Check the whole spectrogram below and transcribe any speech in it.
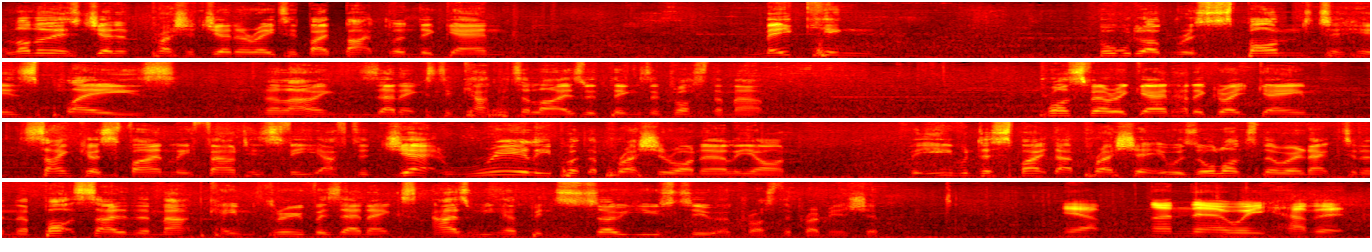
A lot of this gen pressure generated by Backlund again, making Bulldog respond to his plays and allowing Xenix to capitalize with things across the map. Prosper again had a great game. Sankas finally found his feet after Jet really put the pressure on early on. But even despite that pressure, it was all onto the Renekton and the bot side of the map came through for Xenix as we have been so used to across the Premiership. Yeah, and there we have it.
